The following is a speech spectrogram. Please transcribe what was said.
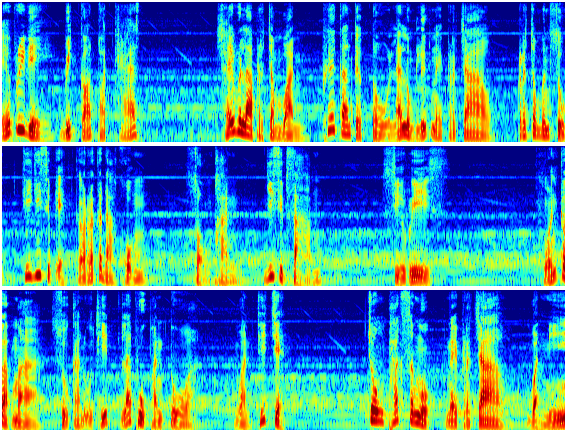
Everyday with God Podcast ใช้เวลาประจำวันเพื่อการเติบโตและลงลึกในพระเจ้า ประจำวันศุกร์ที่ 21 กรกฎาคม 2023 ซีรีส์หวนกลับมาสู่การอุทิศและผูกพันตัว วันที่ 7 จงพักสงบในพระเจ้า วันนี้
